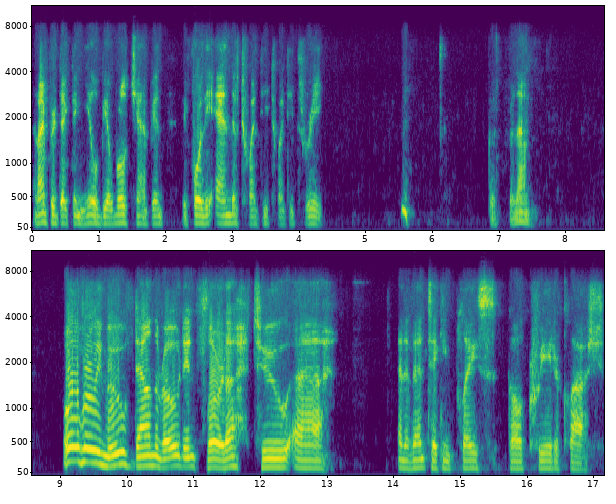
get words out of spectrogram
and I'm predicting he'll be a world champion before the end of 2023. Hmm. Good for them. Over we move down the road in Florida to uh, an event taking place called Creator Clash,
